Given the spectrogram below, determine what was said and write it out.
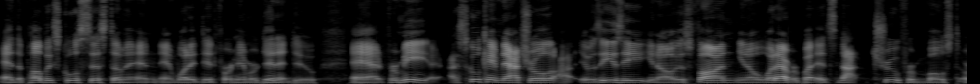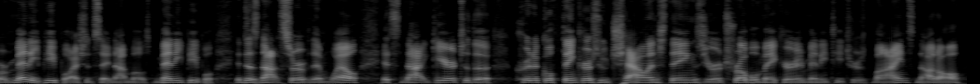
and the public school system and, and what it did for him or didn't do. And for me, uh, school came natural. It was easy, you know, it was fun, you know, whatever. But it's not true for most or many people, I should say, not most, many people. It does not serve them well. It's not geared to the critical thinkers who challenge things. You're a troublemaker in many teachers' minds, not all.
